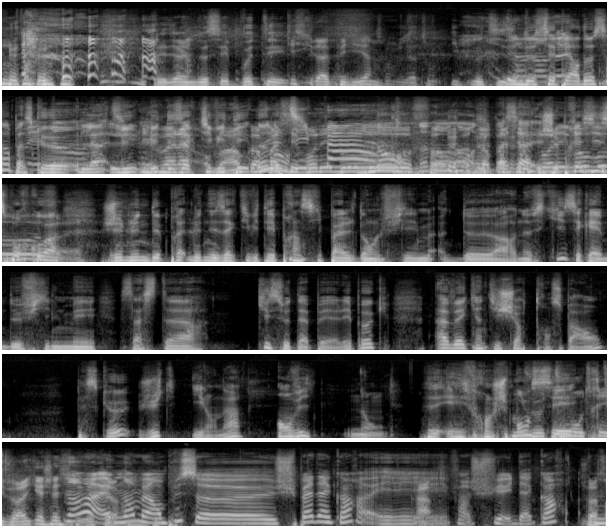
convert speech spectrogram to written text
Je vais dire une de ses beautés. Qu'est-ce qu'il aurait pu dire Je la trouve hypnotisante. Une de non, ses paires de seins parce que la- l'une des Voilà, activités. on va encore Non, non, passer dis pour des pas. beaufs. Non, non, non, non, On va c'est pas passer ça. pour Je des précise beaufs. pourquoi. J'ai l'une des, pr- l'une des activités principales dans le film de Aronofsky, c'est quand même de filmer sa star qui se tapait à l'époque avec un t-shirt transparent parce que juste il en a envie. Non. Et, et Il franchement, veut c'est tout montrer, il veut rien cacher à ses Non, spectateurs. ouais, non, mais en plus, euh, je suis pas d'accord. Et Ah. enfin, je suis d'accord. Sur la Mais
